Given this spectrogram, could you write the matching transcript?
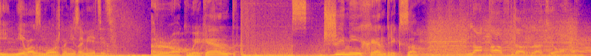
и невозможно не заметить. Рок-викенд с Джимми Хендриксом на Авторадио.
